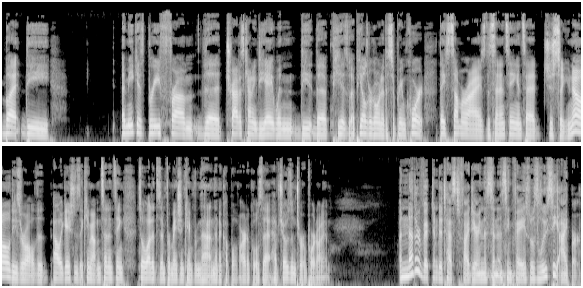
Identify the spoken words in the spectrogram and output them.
but the amicus brief from the Travis County DA when the the his appeals were going to the Supreme Court, they summarized the sentencing and said, just so you know, these are all the allegations that came out in sentencing. So a lot of this information came from that, and then a couple of articles that have chosen to report on it. Another victim to testify during the sentencing phase was Lucy Eiper,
